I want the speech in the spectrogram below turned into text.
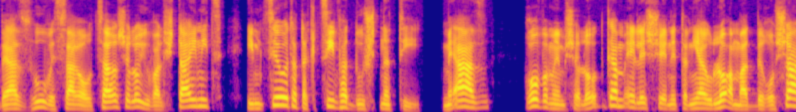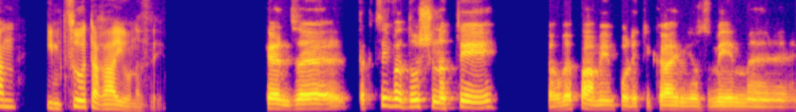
ואז הוא ושר האוצר שלו, יובל שטייניץ, המציאו את התקציב הדו-שנתי. מאז, רוב הממשלות, גם אלה שנתניהו לא עמד בראשן, אימצו את הרעיון הזה. כן, זה תקציב הדו-שנתי, הרבה פעמים פוליטיקאים יוזמים אה,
